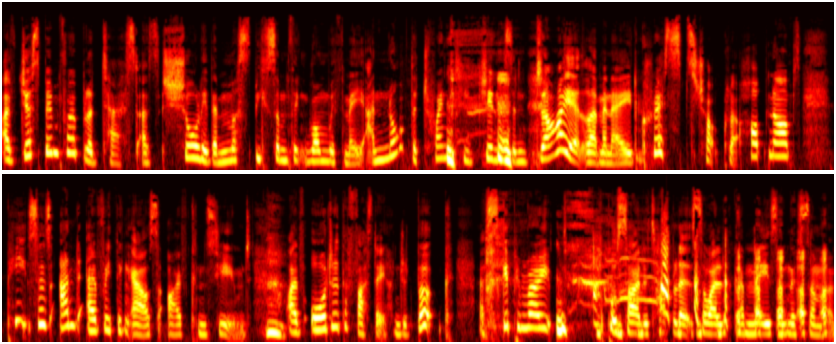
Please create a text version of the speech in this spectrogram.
I've just been for a blood test as surely there must be something wrong with me and not the 20 gins and diet lemonade, crisps, chocolate hobnobs, pizzas and everything else I've consumed. I've ordered the Fast 800 book, a skipping rope, apple cider tablets so I look amazing this summer.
